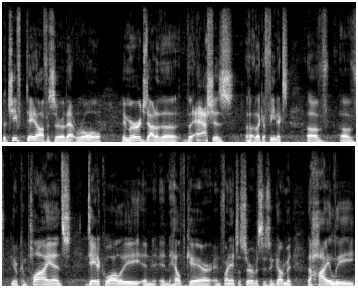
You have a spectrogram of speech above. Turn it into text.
The chief data officer, that role, emerged out of the the ashes, uh, like a phoenix, of of you know compliance, data quality, in in healthcare and financial services and government, the highly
